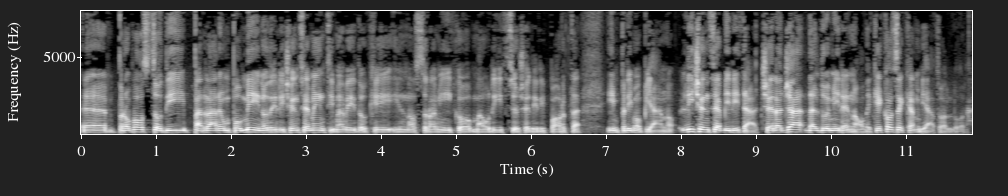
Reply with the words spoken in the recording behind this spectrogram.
eh, proposto di parlare un po' meno meno dei licenziamenti, ma vedo che il nostro amico Maurizio ce li riporta in primo piano. Licenziabilità c'era già dal 2009, che cosa è cambiato allora?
